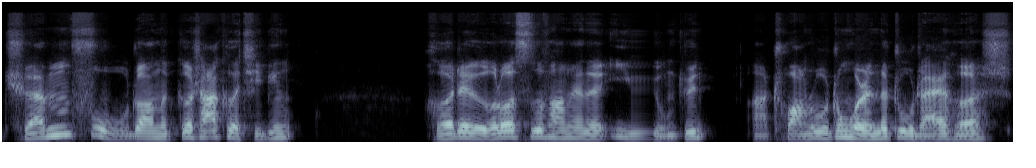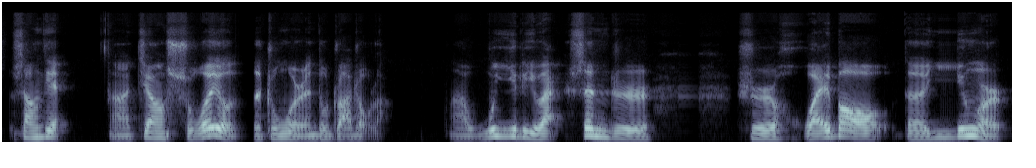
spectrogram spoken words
全副武装的哥萨克骑兵和这个俄罗斯方面的义勇军啊，闯入中国人的住宅和商店啊，将所有的中国人都抓走了。啊，无一例外，甚至是怀抱的婴儿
